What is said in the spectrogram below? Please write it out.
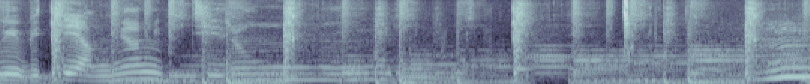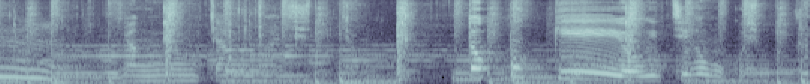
여기 밑에 양념 있지롱. 음, 양념 짱 맛있죠. 떡볶이 여기 찍어 먹고 싶다.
